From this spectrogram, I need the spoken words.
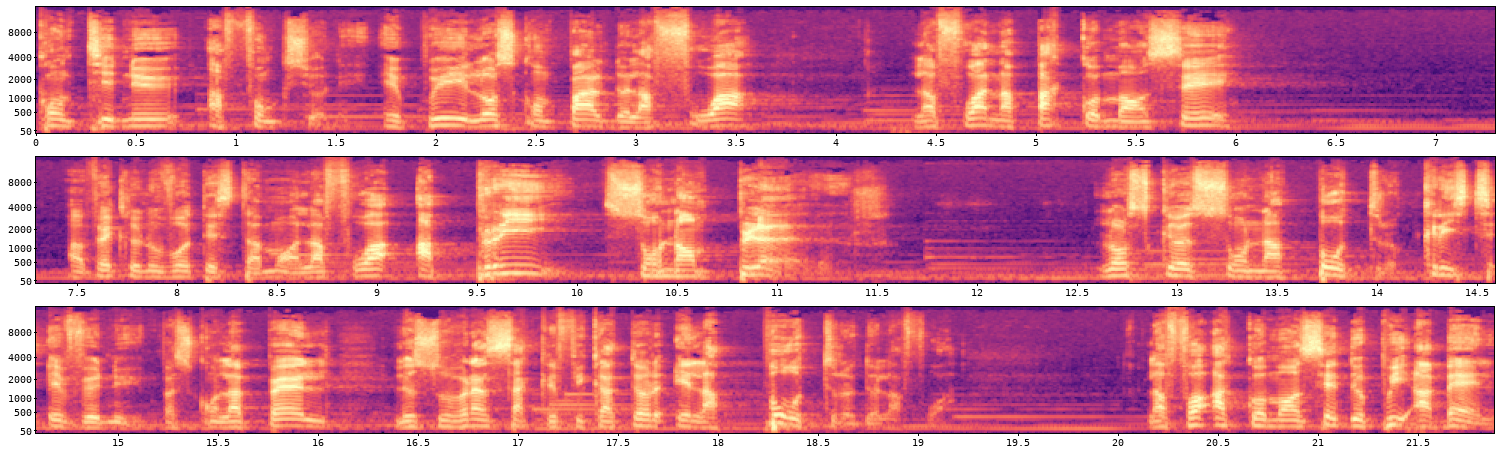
continue à fonctionner. Et puis, lorsqu'on parle de la foi, la foi n'a pas commencé avec le Nouveau Testament, la foi a pris son ampleur lorsque son apôtre Christ est venu, parce qu'on l'appelle le souverain sacrificateur et l'apôtre de la foi. La foi a commencé depuis Abel.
